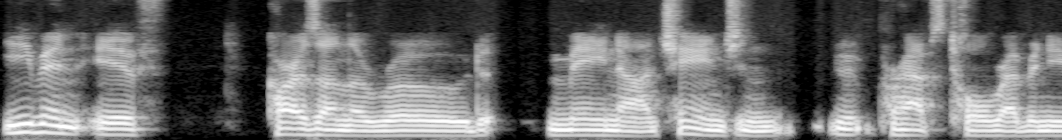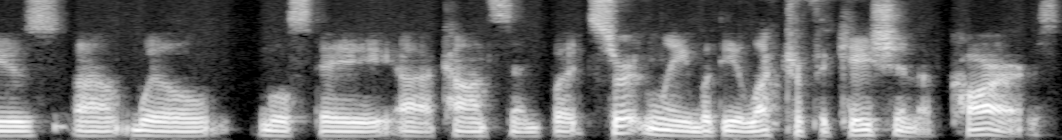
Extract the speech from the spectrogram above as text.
even if cars on the road may not change and perhaps toll revenues uh, will will stay uh, constant, but certainly with the electrification of cars,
